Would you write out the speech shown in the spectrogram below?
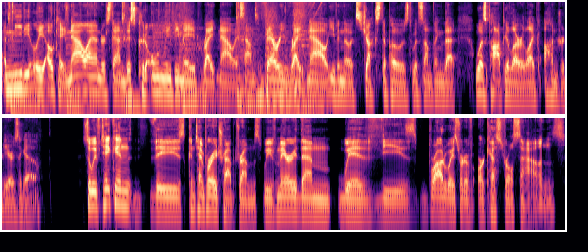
Immediately, okay, now I understand this could only be made right now. It sounds very right now, even though it's juxtaposed with something that was popular like 100 years ago. So we've taken these contemporary trap drums, we've married them with these Broadway sort of orchestral sounds.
